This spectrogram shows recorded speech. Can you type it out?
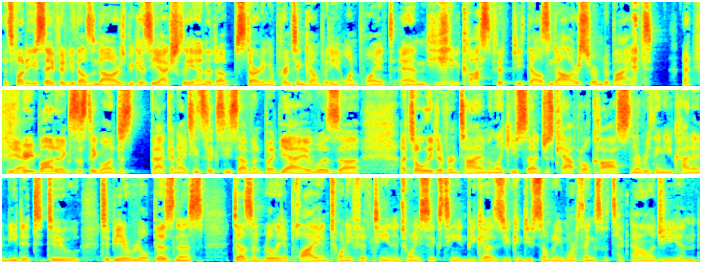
It's funny you say fifty thousand dollars because he actually ended up starting a printing company at one point, and it cost fifty thousand dollars for him to buy it. Yeah. he bought an existing one just back in 1967. But yeah, it was uh, a totally different time, and like you said, just capital costs and everything you kind of needed to do to be a real business doesn't really apply in 2015 and 2016 because you can do so many more things with technology and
